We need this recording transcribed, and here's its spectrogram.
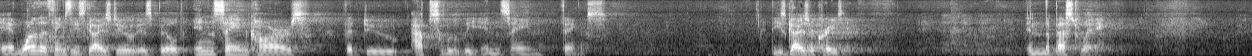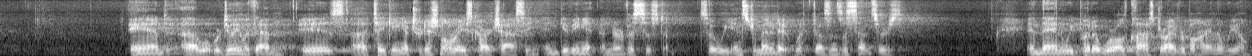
And one of the things these guys do is build insane cars that do absolutely insane things. These guys are crazy in the best way. And uh, what we're doing with them is uh, taking a traditional race car chassis and giving it a nervous system. So we instrumented it with dozens of sensors. And then we put a world class driver behind the wheel,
